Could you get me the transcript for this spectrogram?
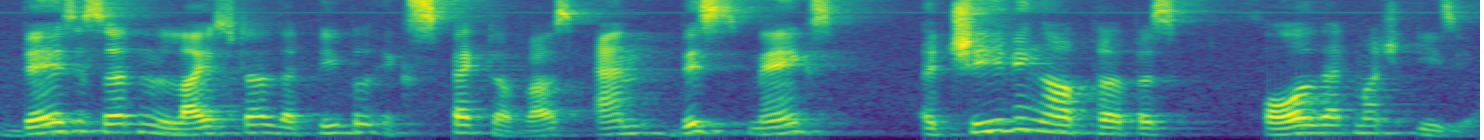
there's a certain lifestyle that people expect of us, and this makes achieving our purpose all that much easier.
